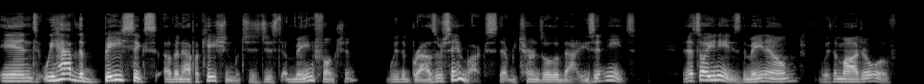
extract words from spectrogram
And we have the basics of an application, which is just a main function with a browser sandbox that returns all the values it needs. And that's all you need is the main Elm with a module of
